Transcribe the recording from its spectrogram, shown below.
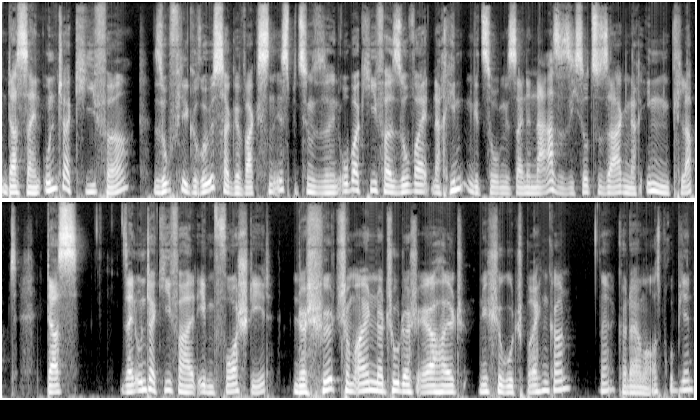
dass sein Unterkiefer so viel größer gewachsen ist, beziehungsweise sein Oberkiefer so weit nach hinten gezogen ist, seine Nase sich sozusagen nach innen klappt, dass sein Unterkiefer halt eben vorsteht. Das führt zum einen dazu, dass er halt nicht so gut sprechen kann. Ne, könnt ihr ja mal ausprobieren.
